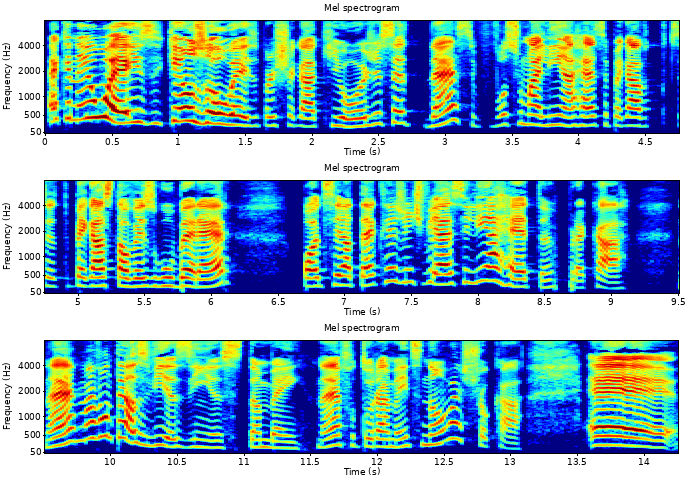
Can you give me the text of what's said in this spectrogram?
é que nem o Waze. Quem usou o Waze para chegar aqui hoje, você, né, se fosse uma linha reta, você, pegava, você pegasse talvez o Uber Air, pode ser até que a gente viesse em linha reta para cá. Né? Mas vão ter as viazinhas também, né? futuramente, senão vai chocar. É,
